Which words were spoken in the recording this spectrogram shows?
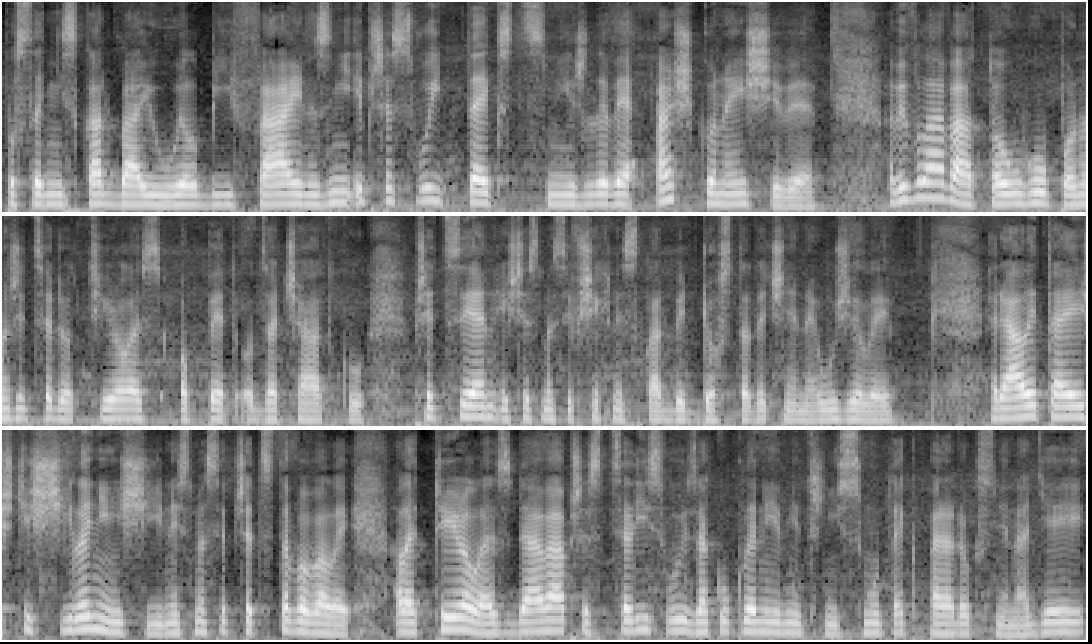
Poslední skladba You Will Be Fine zní i přes svůj text smířlivě až konejšivě a vyvolává touhu ponořit se do Tearless opět od začátku. Přeci jen ještě jsme si všechny skladby dostatečně neužili. Realita je ještě šílenější, než jsme si představovali, ale Tearless dává přes celý svůj zakuklený vnitřní smutek paradoxně naději,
